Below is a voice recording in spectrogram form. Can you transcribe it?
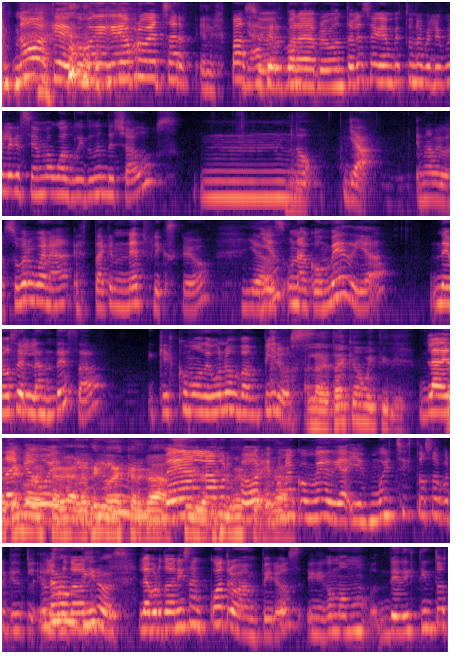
No, es que como que quería aprovechar el espacio Ya, para preguntarles si habían visto una película que se llama What We Do in the Shadows. Mm, no. Ya, es una película súper buena, está en Netflix creo, Ya. y es una comedia neozelandesa que es como de unos vampiros. La de Taika Waititi. La de tengo Taika descargada, La tengo Waititi. descargada. sí, la Véanla, tengo por favor, es una comedia y es muy chistosa porque la, protagoni- vampiros. la protagonizan cuatro vampiros, eh, como de distintos,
